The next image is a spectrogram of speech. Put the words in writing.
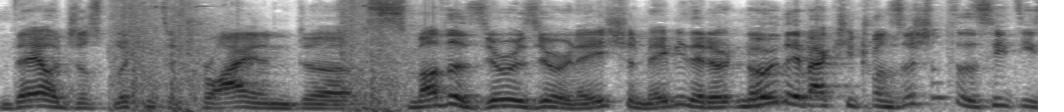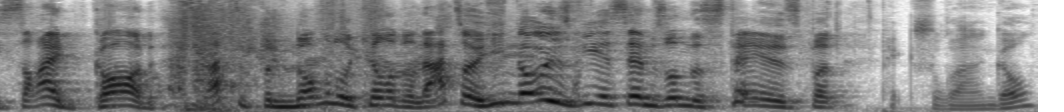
They are just looking to try and uh, smother Zero Zero Nation. Maybe they don't know they've actually transitioned to the CT side. God, that's a phenomenal kill on Donato. He knows VSM's on the stairs, but Pixel angle.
